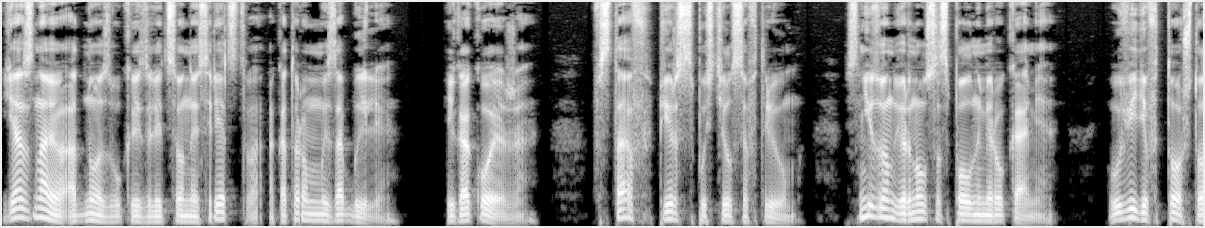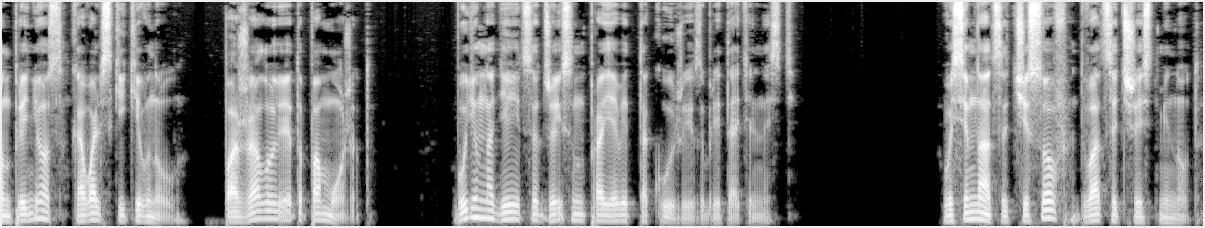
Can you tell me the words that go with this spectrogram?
«Я знаю одно звукоизоляционное средство, о котором мы забыли». «И какое же?» Встав, Пирс спустился в трюм. Снизу он вернулся с полными руками. Увидев то, что он принес, Ковальский кивнул. «Пожалуй, это поможет». Будем надеяться, Джейсон проявит такую же изобретательность. 18 часов 26 минут.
